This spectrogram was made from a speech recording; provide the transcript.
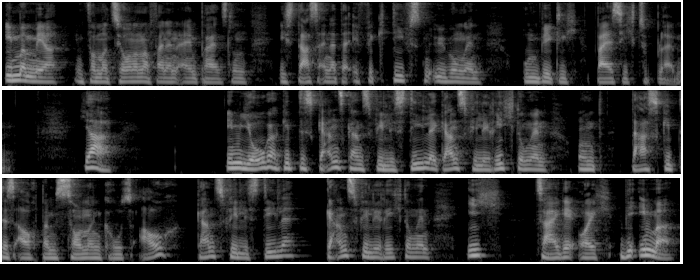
immer mehr Informationen auf einen einpreinzeln, ist das einer der effektivsten Übungen, um wirklich bei sich zu bleiben. Ja, im Yoga gibt es ganz, ganz viele Stile, ganz viele Richtungen und das gibt es auch beim Sonnengruß auch. Ganz viele Stile, ganz viele Richtungen. Ich zeige euch wie immer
